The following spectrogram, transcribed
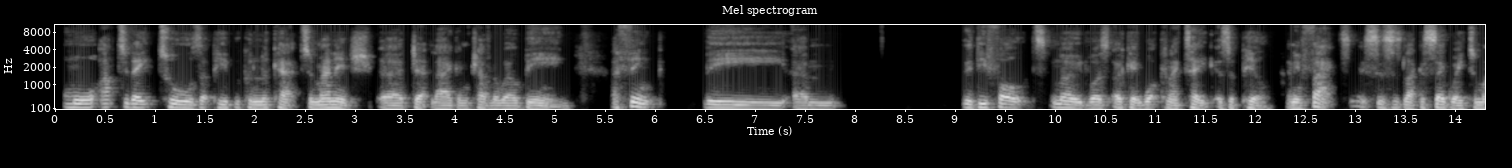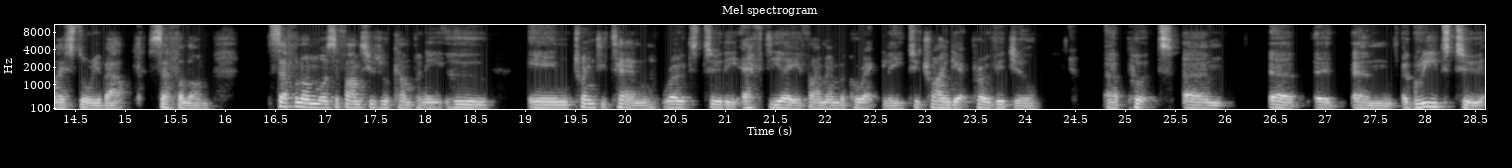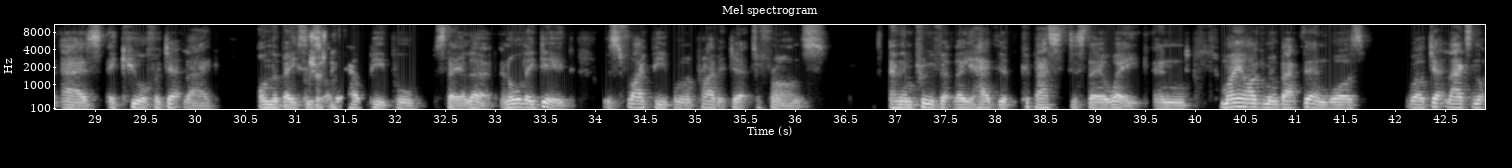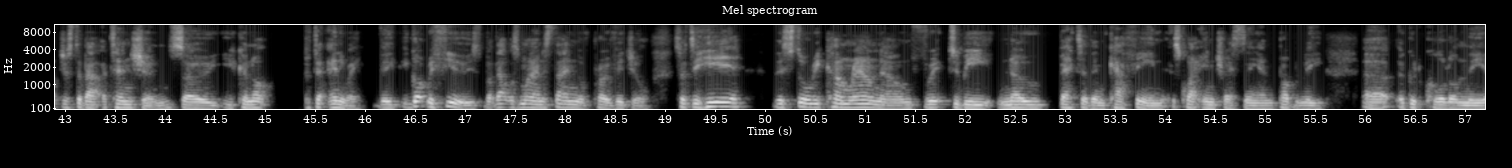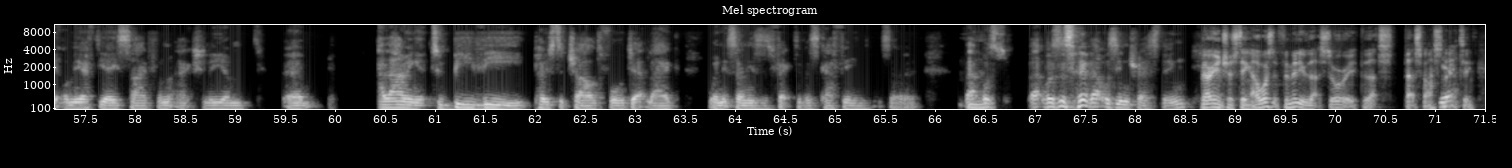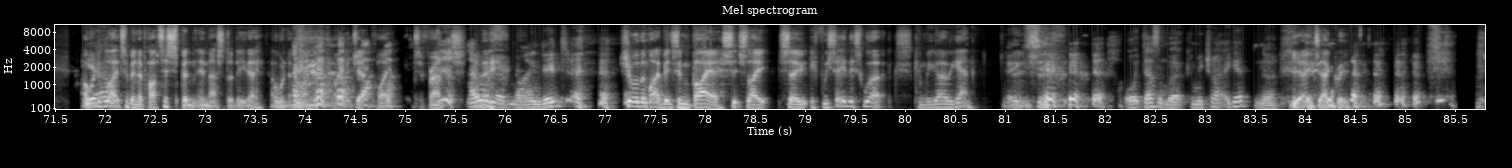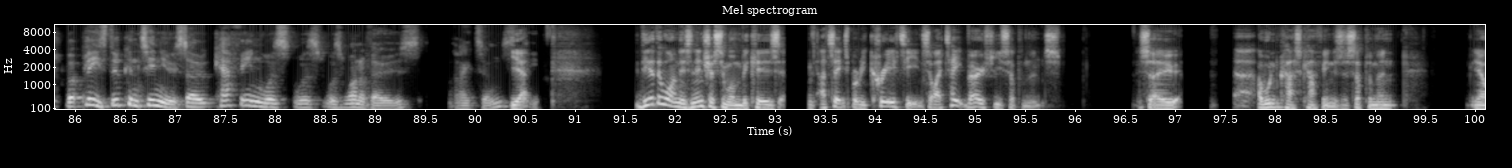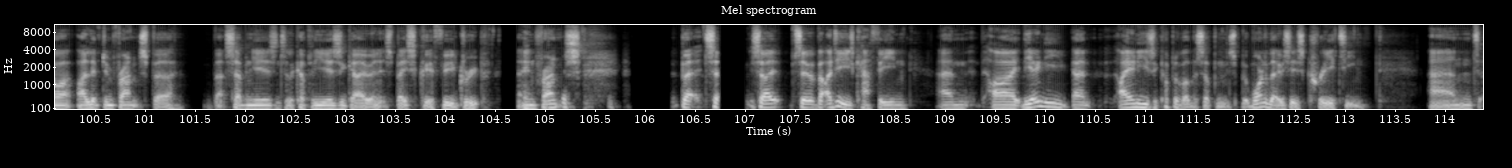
more up to date tools that people can look at to manage uh, jet lag and traveler well being, I think the um, the default mode was okay. What can I take as a pill? And in fact, this, this is like a segue to my story about Cephalon. Cephalon was a pharmaceutical company who, in 2010, wrote to the FDA, if I remember correctly, to try and get Provigil uh, put um, uh, uh, um, agreed to as a cure for jet lag on the basis of help people stay alert. And all they did was fly people on a private jet to France and then prove that they had the capacity to stay awake. And my argument back then was, well, jet lag's not just about attention, so you cannot. Anyway, they, it got refused, but that was my understanding of Provigil. So to hear the story come round now and for it to be no better than caffeine is quite interesting and probably uh, a good call on the on the FDA side for not actually um, um, allowing it to be the poster child for jet lag when it's only as effective as caffeine. So that mm. was that was that was interesting. Very interesting. I wasn't familiar with that story, but that's that's fascinating. Yeah. I would yeah. have liked to have been a participant in that study, though. I wouldn't have minded a jet flight to France. I wouldn't have minded. sure, there might have been some bias. It's like, so if we say this works, can we go again? or it doesn't work. Can we try it again? No. Yeah, exactly. but please do continue. So caffeine was was was one of those items. Yeah. The other one is an interesting one because I'd say it's probably creatine. So I take very few supplements. So uh, I wouldn't class caffeine as a supplement. You know, I, I lived in France for about seven years until a couple of years ago, and it's basically a food group in France. but uh, so so, but I do use caffeine. Um, I the only um, I only use a couple of other supplements, but one of those is creatine, and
